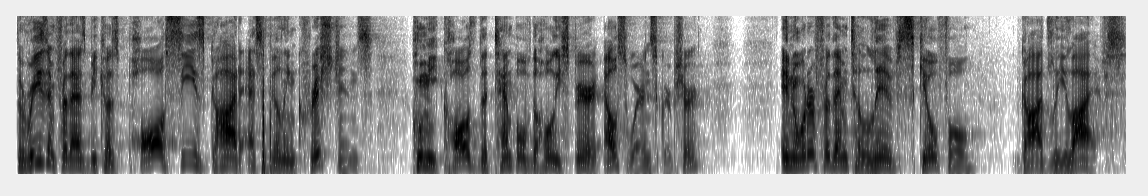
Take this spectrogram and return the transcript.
The reason for that is because Paul sees God as filling Christians, whom he calls the temple of the Holy Spirit elsewhere in Scripture in order for them to live skillful, godly lives.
